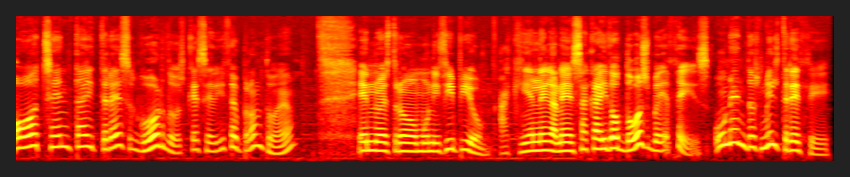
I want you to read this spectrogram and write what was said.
83 gordos, que se dice pronto, ¿eh? En nuestro municipio, aquí en Leganés, ha caído dos veces, una en 2013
